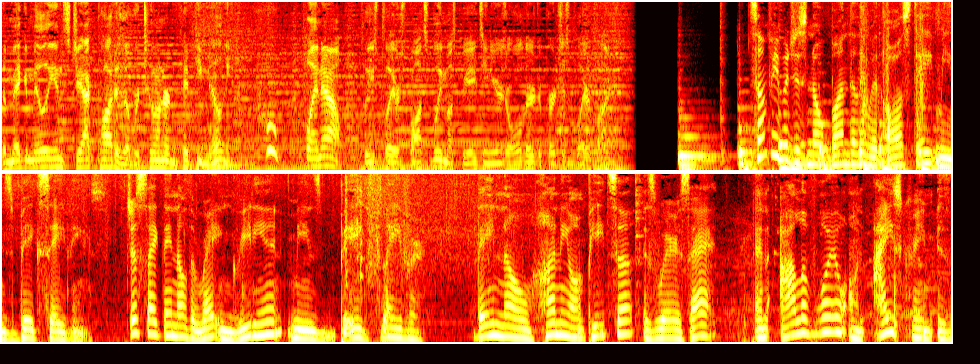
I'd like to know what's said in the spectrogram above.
The Mega Millions jackpot is over 250 million. Whew. Play now. Please play responsibly. Must be 18 years or older to purchase player plan. Some people just know bundling with Allstate means big savings. Just like they know the right ingredient means big flavor. They know honey on pizza is where it's at. And olive oil on ice cream is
